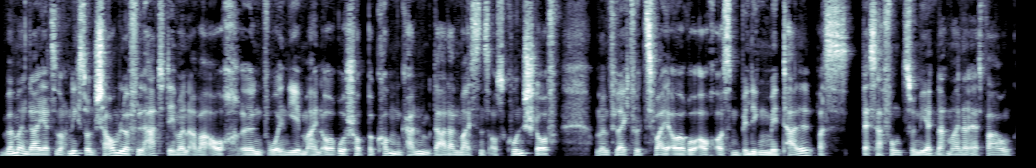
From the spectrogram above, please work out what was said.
Wenn man da jetzt noch nicht so einen Schaumlöffel hat, den man aber auch irgendwo in jedem 1-Euro-Shop bekommen kann, da dann meistens aus Kunststoff und dann vielleicht für 2 Euro auch aus einem billigen Metall, was besser funktioniert nach meiner Erfahrung,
